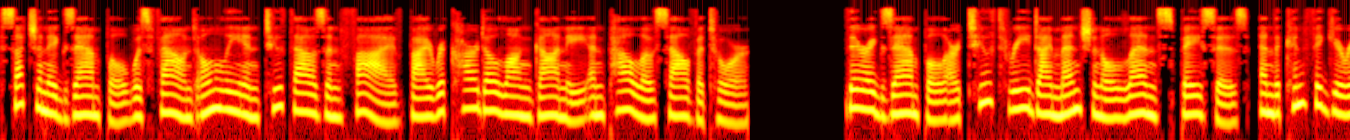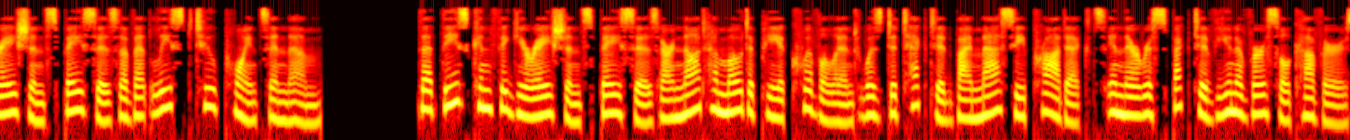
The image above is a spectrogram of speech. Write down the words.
Such an example was found only in 2005 by Riccardo Longoni and Paolo Salvatore. Their example are two three-dimensional lens spaces, and the configuration spaces of at least two points in them. That these configuration spaces are not homotopy equivalent was detected by Massey products in their respective universal covers.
